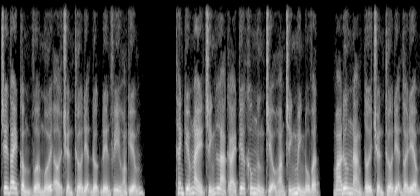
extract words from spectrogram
trên tay cầm vừa mới ở truyền thừa điện được đến phi hoàng kiếm. Thanh kiếm này chính là cái kia không ngừng triệu hoán chính mình đồ vật, mà đương nàng tới truyền thừa điện thời điểm,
